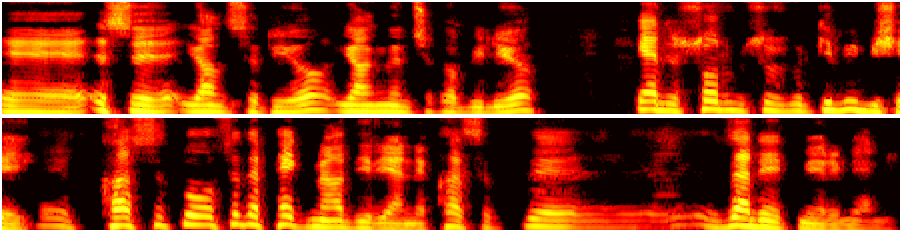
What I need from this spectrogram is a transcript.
e, ısı yansıtıyor, yangın çıkabiliyor. Yani sorumsuzluk gibi bir şey. E, kasıtlı olsa da pek nadir yani. Kasıtlı e, zannetmiyorum yani.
